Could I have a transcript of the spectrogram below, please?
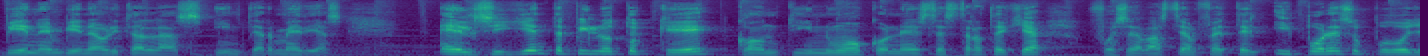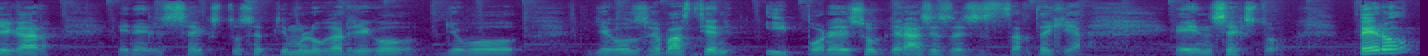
vienen bien ahorita las intermedias. El siguiente piloto que continuó con esta estrategia fue Sebastián Vettel y por eso pudo llegar en el sexto, séptimo lugar llegó, llegó, llegó Sebastián y por eso, gracias a esa estrategia, en sexto. Pero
